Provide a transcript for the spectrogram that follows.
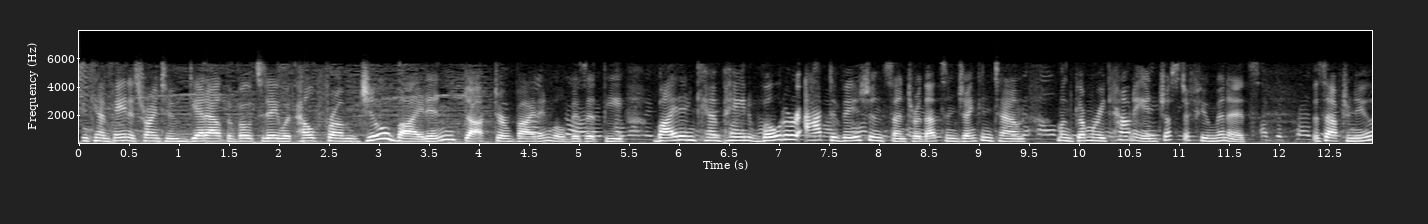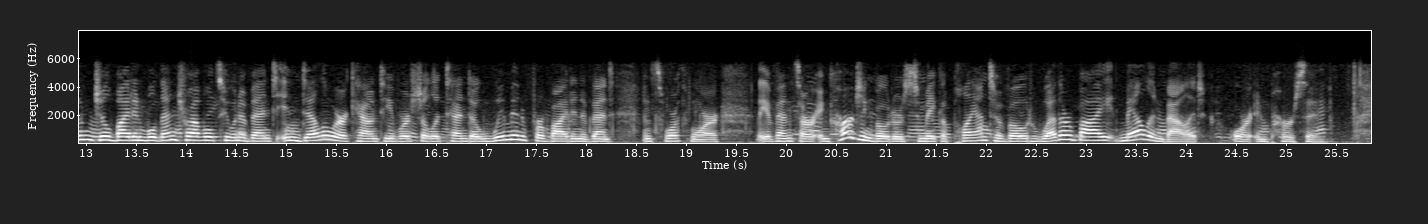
The campaign is trying to get out the vote today with help from Jill Biden. Dr. Biden will visit the Biden Campaign Voter Activation Center. That's in Jenkintown, Montgomery County in just a few minutes. This afternoon, Jill Biden will then travel to an event in Delaware County where she'll attend a Women for Biden event in Swarthmore. The events are encouraging voters to make a plan to vote whether by mail-in ballot or in person.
